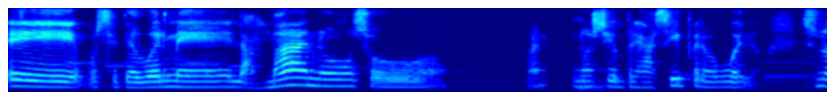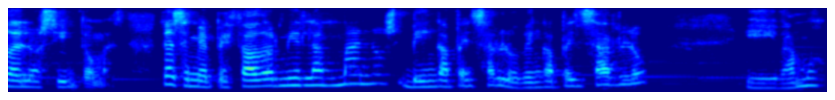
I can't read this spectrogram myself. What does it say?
eh, pues se te duermen las manos o bueno, no siempre es así, pero bueno, es uno de los síntomas. Entonces me empezó a dormir las manos, venga a pensarlo, venga a pensarlo, y vamos,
